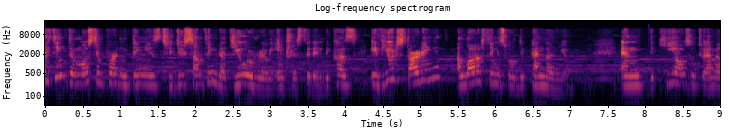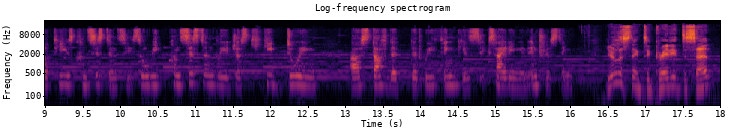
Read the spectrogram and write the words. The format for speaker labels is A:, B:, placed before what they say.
A: I think the most important thing is to do something that you are really interested in because if you're starting it, a lot of things will depend on you. And the key also to MLT is consistency. So we consistently just keep doing uh, stuff that, that we think is exciting and interesting.
B: You're listening to Gradient Descent,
